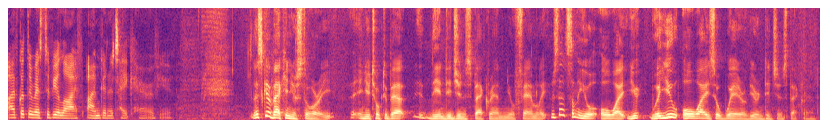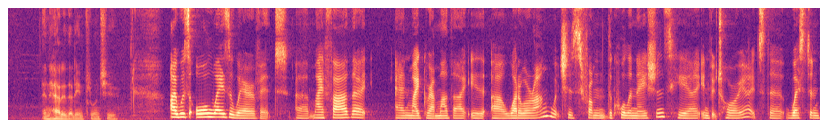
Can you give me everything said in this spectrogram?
I've got the rest of your life. I'm going to take care of you. Let's go back in your story. And you talked about the Indigenous background in your family. Was that something you were always, you, were you always aware of your Indigenous background? And how did that influence you? I was always aware of it. Uh, my father and my grandmother is uh, which is from the Kulin Nations here in Victoria. It's the western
